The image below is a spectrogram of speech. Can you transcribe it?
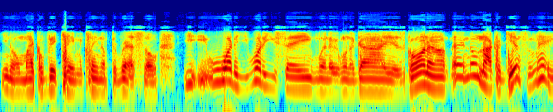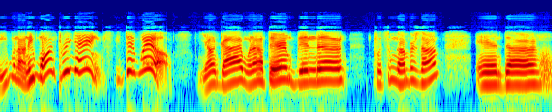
you know Michael Vick came and cleaned up the rest. So, you, you, what do you what do you say when a when a guy is going out? Hey, no knock against him. Hey, he went out. He won three games. He did well. Young guy went out there and then uh, put some numbers up, and uh,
